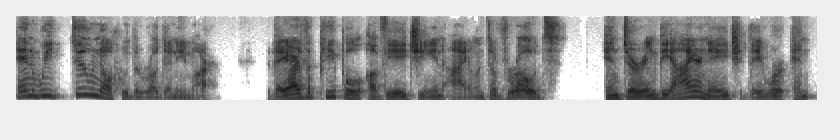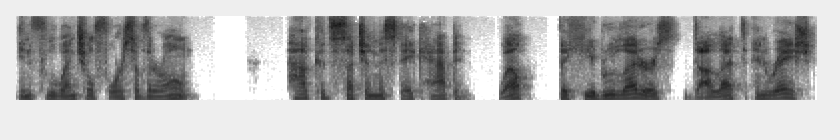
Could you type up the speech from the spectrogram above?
And we do know who the Rodanim are. They are the people of the Aegean island of Rhodes. And during the Iron Age, they were an influential force of their own. How could such a mistake happen? Well, the Hebrew letters Dalet and Resh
